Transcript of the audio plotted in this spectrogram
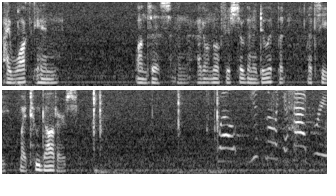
I walked in on this, and I don't know if they're still gonna do it, but let's see. My two daughters. Well, you smell like a hag raven.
